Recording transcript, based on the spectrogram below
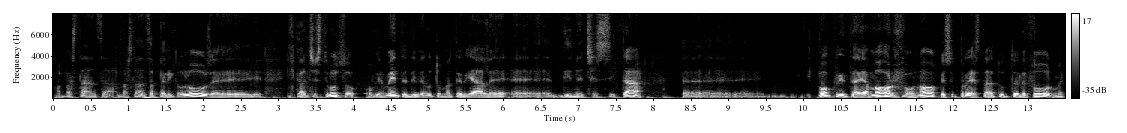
abbastanza, abbastanza pericolose. Il calcestruzzo ovviamente è divenuto materiale eh, di necessità. Eh, ipocrita e amorfo no? che si presta a tutte le forme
